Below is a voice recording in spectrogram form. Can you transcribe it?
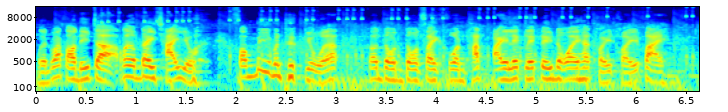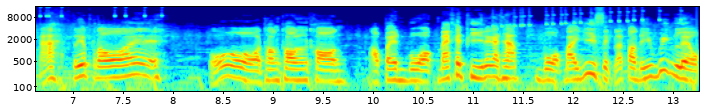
เหมือนว่าตอนนี้จะเริ่มได้ใช้อยู่ซอมบี้มันถึกอยู่ฮะก็โดนโดนไซโครนพัดไปเล็กๆน้อยๆฮะถอยถอยๆไปอะเรียบร้อย โอ้ทองทองทองทอง เอาเป็นบวกแม็กพีแล้วกันครับ บวกมา20 แล้วตอนนี้วิ่งเร็ว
